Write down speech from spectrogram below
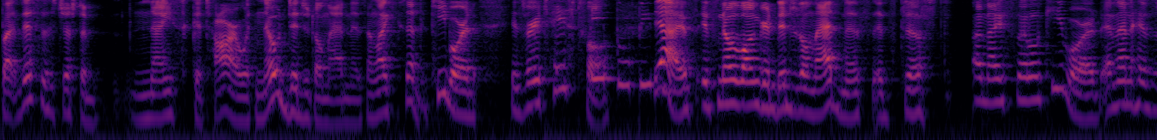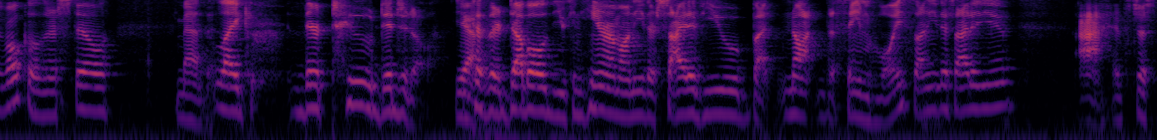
But this is just a nice guitar with no digital madness, and like you said, the keyboard is very tasteful. Beep, boop, beep, yeah, it's it's no longer digital madness. It's just a nice little keyboard, and then his vocals are still Madness. like they're too digital. Yeah. Because they're doubled, you can hear them on either side of you, but not the same voice on either side of you. Ah, it's just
